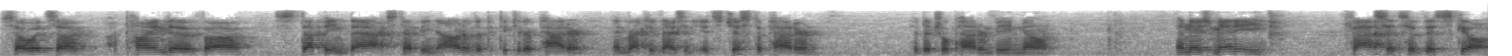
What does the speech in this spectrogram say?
So it's a, a kind of uh, stepping back, stepping out of the particular pattern and recognizing it's just a pattern, habitual pattern being known. And there's many facets of this skill,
